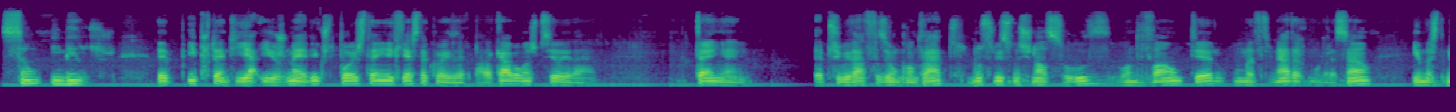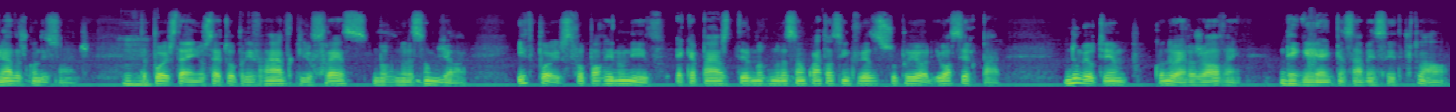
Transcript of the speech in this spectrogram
são imensos. Eh, e, portanto, e, e os médicos depois têm aqui esta coisa, para acabam a especialidade, têm a possibilidade de fazer um contrato no Serviço Nacional de Saúde, onde vão ter uma determinada remuneração e umas determinadas condições. Uhum. Depois tem o setor privado que lhe oferece uma remuneração melhor. E depois, se for para o Reino Unido, é capaz de ter uma remuneração 4 ou 5 vezes superior. E você repare, no meu tempo, quando eu era jovem, ninguém pensava em sair de Portugal.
